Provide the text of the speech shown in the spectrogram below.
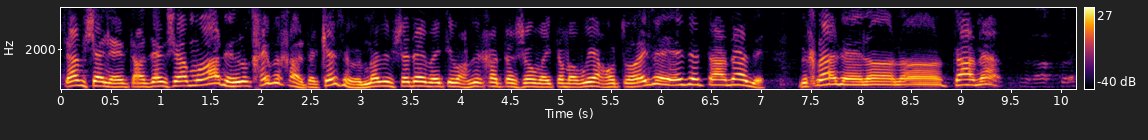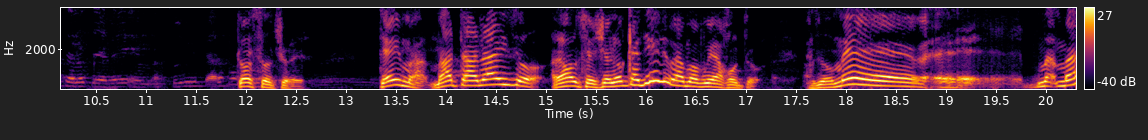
אתה משלם את החצי נזק של המועד, היו לוקחים לך את הכסף, אז מה זה משנה אם הייתי מחזיר לך את השור והיית מבריח אותו, איזה, איזה טענה זה? בכלל זה לא, לא טענה. תוספות שואל, תימה, מה הטענה איזו? היה רוצה שלא כדין אם היה מבריח אותו. אז הוא אומר, אה, מה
